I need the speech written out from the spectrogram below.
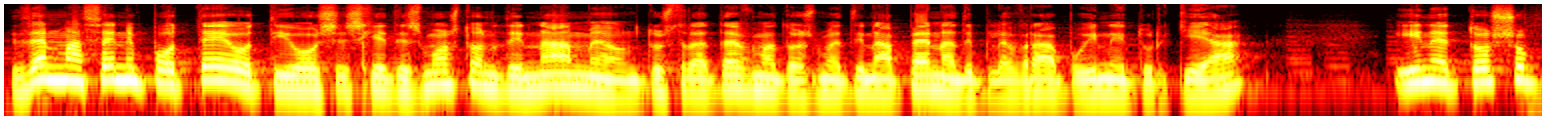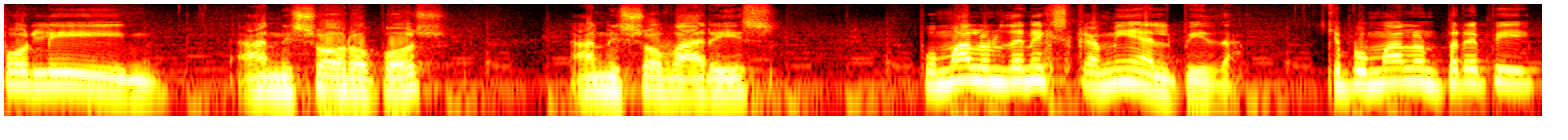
Δεν μαθαίνει ποτέ ότι ο συσχετισμός των δυνάμεων του στρατεύματος με την απέναντι πλευρά που είναι η Τουρκία είναι τόσο πολύ ανισόρροπος, ανισοβαρής που μάλλον δεν έχεις καμία ελπίδα και που μάλλον πρέπει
